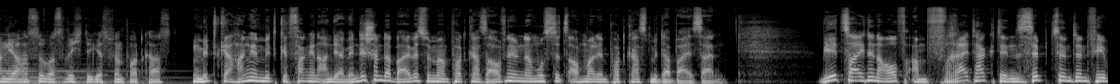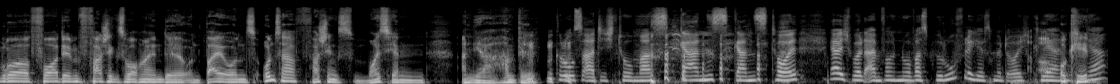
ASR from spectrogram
Anja, hast du was Wichtiges für den Podcast? Mitgehangen, mitgefangen, Anja. Wenn du schon dabei bist, wenn wir einen Podcast aufnehmen, dann musst du jetzt auch mal im Podcast mit dabei sein. Wir zeichnen auf am Freitag, den 17. Februar vor dem Faschingswochenende und bei uns unser Faschingsmäuschen Anja Hampel. Großartig, Thomas. Ganz, ganz toll. Ja, ich wollte einfach nur was Berufliches mit euch klären. Okay, ja,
